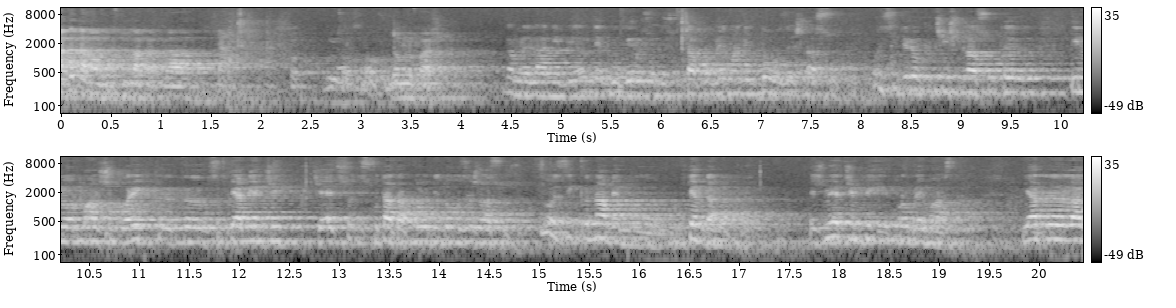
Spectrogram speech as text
atât am avut la, la Da. Domnul Paș, Domnule, la nivel de guvern s-a discutat problema de 20%. Consider eu că 15% e normal și corect că să putea merge ceea ce s-a discutat acolo de 20%. Eu zic că nu avem, nu putem da înapoi. Deci mergem pe problema asta. Iar la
